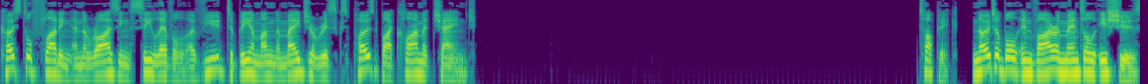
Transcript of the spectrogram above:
coastal flooding and the rising sea level are viewed to be among the major risks posed by climate change. Notable environmental issues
